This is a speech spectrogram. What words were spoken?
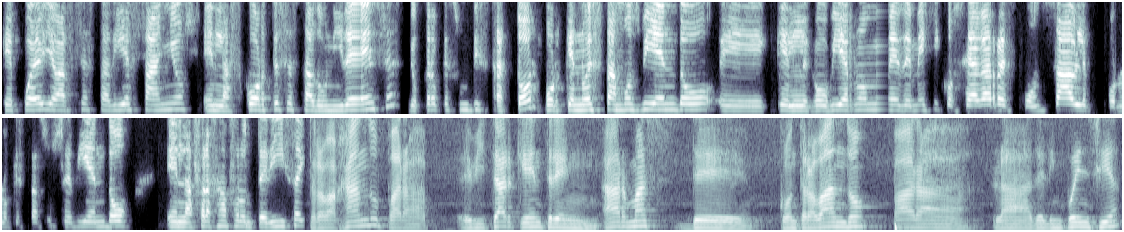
que puede llevarse hasta 10 años en las cortes estadounidenses. Yo creo que es un distractor porque no estamos viendo eh, que el gobierno de México se haga responsable por lo que está sucediendo en la franja fronteriza. Trabajando para evitar que entren armas de contrabando para la delincuencia.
